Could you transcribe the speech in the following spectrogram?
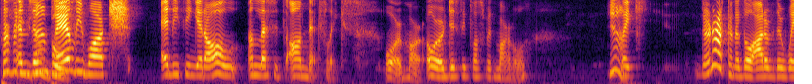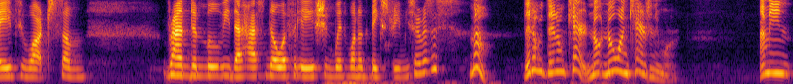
Perfect And example. they'll barely watch anything at all unless it's on Netflix or Mar- or Disney Plus with Marvel. yeah. Like they're not going to go out of their way to watch some random movie that has no affiliation with one of the big streaming services. no. They don't they don't care. No no one cares anymore. I mean,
